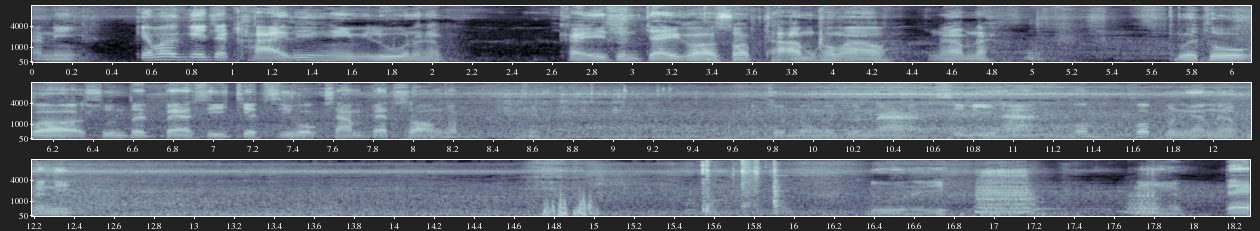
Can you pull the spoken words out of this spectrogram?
อันนี้ แกว่าแกจะขายหรือยังไงไม่รู้นะครับ ใครสนใจก็สอบถามเข้ามาเอานะครับนะ เบอร์โทรก็ 0 8 8 4 7 4 6 3 8 2 ครับชนลงชนหน้าซีรีส์5โอ้ครบเหมือนกันครับคันนี้ ดูหน่อยดินี่ครับ แต่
